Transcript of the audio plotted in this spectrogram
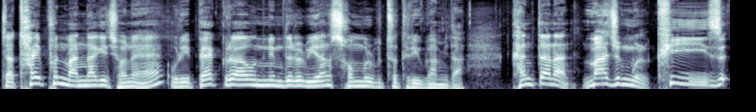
자, 타이푼 만나기 전에 우리 백그라운드님들을 위한 선물부터 드리고 갑니다. 간단한 마중물 퀴즈.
